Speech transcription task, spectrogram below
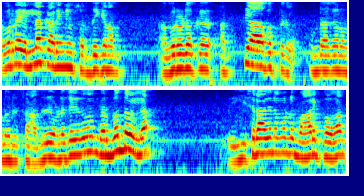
അവരുടെ എല്ലാ കാര്യങ്ങളും ശ്രദ്ധിക്കണം. അവരുടെയൊക്കെ അത്യാപത്തുകൾ ഉണ്ടാകാനുള്ള ഒരു സാധ്യതയുണ്ട് ചെയ്തത് നിർബന്ധമില്ല. ഈശ്വരാധീനം കൊണ്ട് മാറിപ്പോകാം.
